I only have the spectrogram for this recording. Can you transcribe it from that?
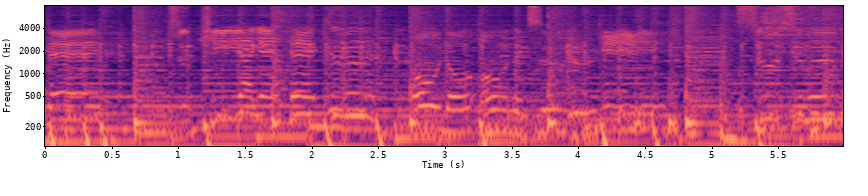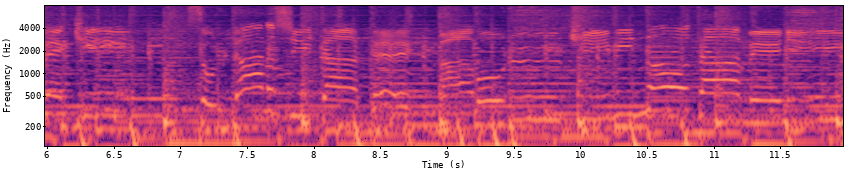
で突き上げてく。王道の剣進むべき。空の下で守る君のために。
